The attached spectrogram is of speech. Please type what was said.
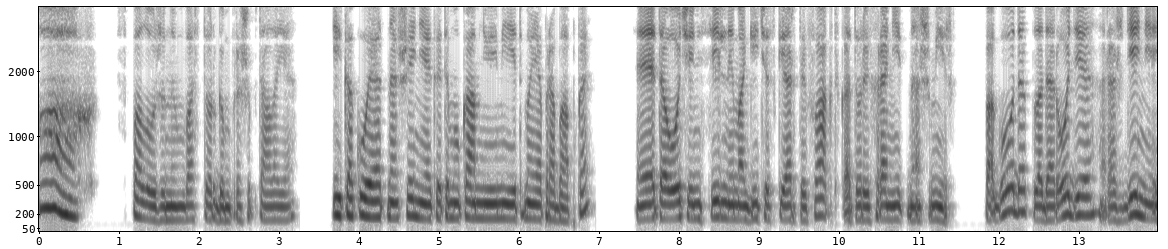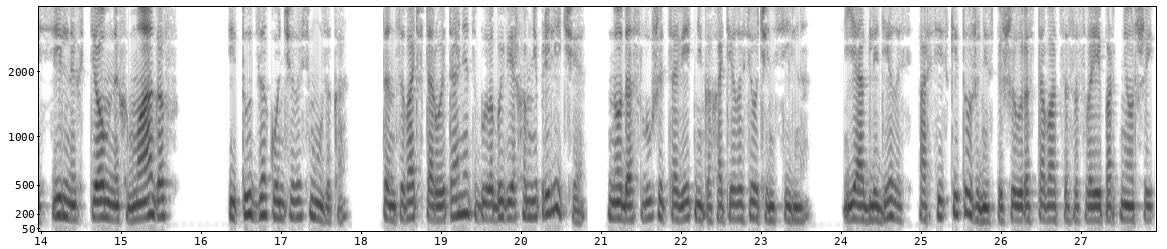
«Ах!» – с положенным восторгом прошептала я. «И какое отношение к этому камню имеет моя прабабка?» Это очень сильный магический артефакт, который хранит наш мир. Погода, плодородие, рождение сильных темных магов. И тут закончилась музыка. Танцевать второй танец было бы верхом неприличия, но дослушать советника хотелось очень сильно. Я огляделась, Арсийский тоже не спешил расставаться со своей партнершей.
